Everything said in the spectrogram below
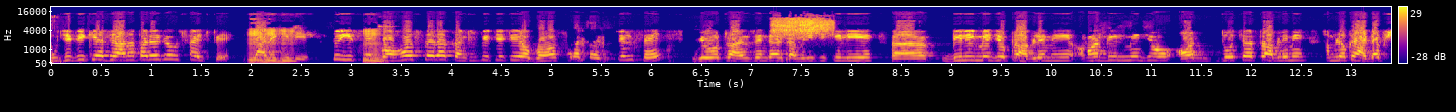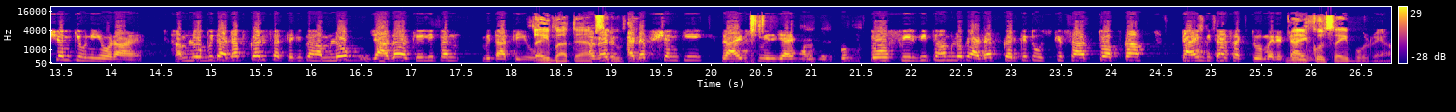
मुझे भी क्या जाना पड़ेगा उस साइड पे जाने के हम्म, लिए? तो इसमें हम्म। बहुत सारा कंट्रीब्यूटेड है और बहुत सारा क्वेश्चन है जो ट्रांसजेंडर कम्युनिटी के लिए बिल में जो प्रॉब्लम है और बिल में जो और दो चार प्रॉब्लम है हम लोग का एडप्शन क्यों नहीं हो रहा है। हम लोग भी तो अडप्ट कर सकते क्योंकि हम लोग ज़्यादा अकेलीपन बिताती हो। सही बात है अगर अडप्शन की राइट्स मिल जाए हम लोग को तो फिर भी तो हम लोग अडप्ट करके तो उसके साथ तो आपका टाइम बिता सकते हो मेरे टाइम बिल्कुल सही बोल रहे हैं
